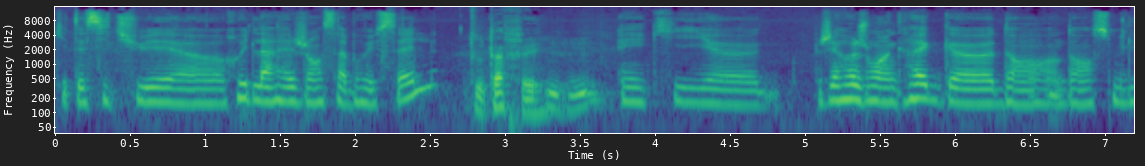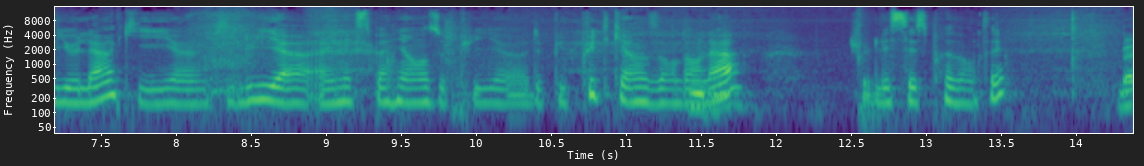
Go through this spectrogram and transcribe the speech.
qui était située rue de la Régence à Bruxelles. Tout à fait. Mhm. Et qui. j'ai rejoint Greg dans, dans ce milieu-là, qui, qui, lui a, une expérience depuis, depuis plus de 15 ans dans mhm. l'art. Je vais le laisser se présenter. Bah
